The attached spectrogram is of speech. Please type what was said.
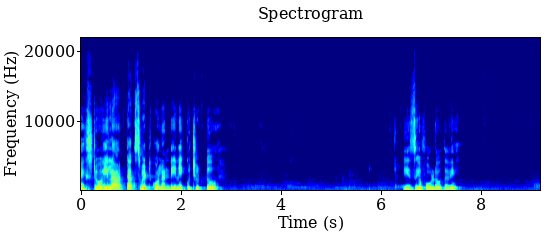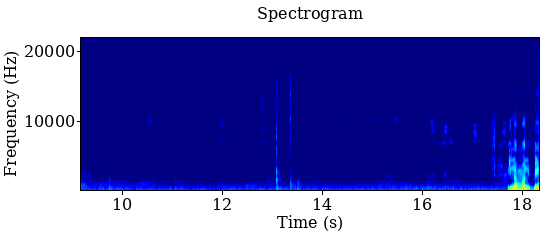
నెక్స్ట్ ఇలా టక్స్ పెట్టుకోవాలండి నెక్ చుట్టూ. ఈజీగా ఫోల్డ్ అవుతుంది. ఇలా మలిపి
